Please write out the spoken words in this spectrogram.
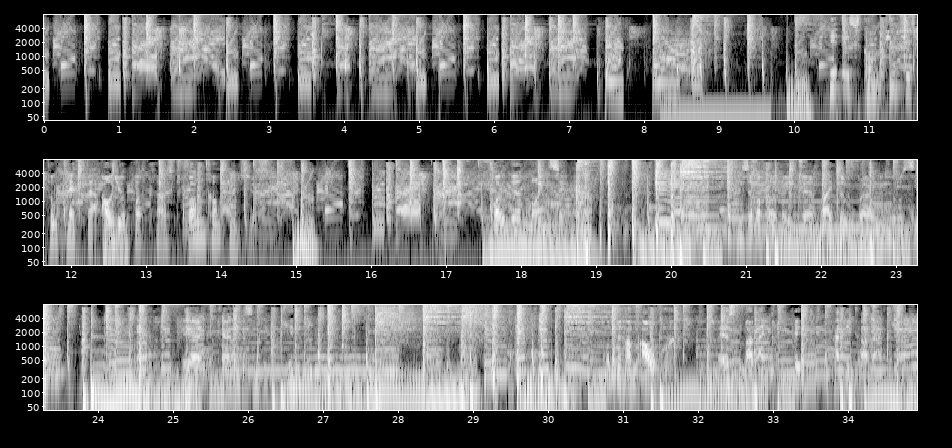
Hier ist Computius.net, der Audiopodcast von Computius. Folge 19. Diese Woche reden wir weiter über Windows 7. Wir erklären ein bisschen den Kindle. Wir haben auch zum ersten Mal ein Prepaid Handykarte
